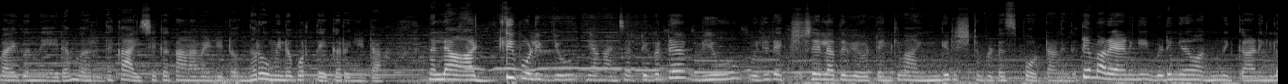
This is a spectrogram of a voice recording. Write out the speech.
വൈകുന്നേരം വെറുതെ കാഴ്ചയൊക്കെ കാണാൻ വേണ്ടിയിട്ട് ഒന്ന് റൂമിന്റെ പുറത്തേക്ക് ഇറങ്ങിയിട്ടാണ് നല്ല അടിപൊളി വ്യൂ ഞാൻ കാണിച്ചിട്ട് ഇവരുടെ വ്യൂ ഒരു രക്ഷയില്ലാത്ത വ്യൂ ആയിട്ട് എനിക്ക് ഭയങ്കര ഇഷ്ടപ്പെട്ട സ്പോട്ടാണിത് സത്യം പറയുകയാണെങ്കിൽ ഇവിടെ ഇങ്ങനെ വന്ന് നിൽക്കുകയാണെങ്കിൽ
